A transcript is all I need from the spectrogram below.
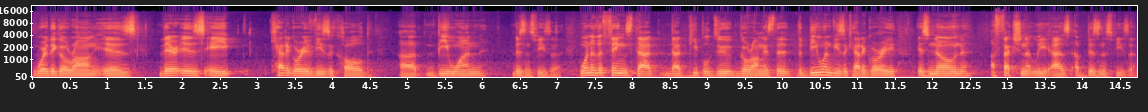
where they go wrong is there is a category of visa called uh, b1 business visa. One of the things that, that people do go wrong is that the b1 visa category is known affectionately as a business visa.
